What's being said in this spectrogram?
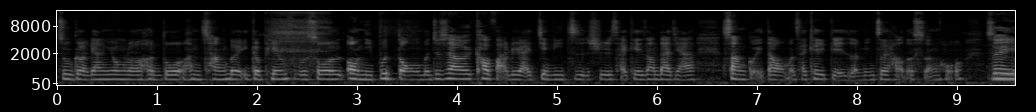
诸葛亮用了很多很长的一个篇幅说：“哦，你不懂，我们就是要靠法律来建立秩序，才可以让大家上轨道，我们才可以给人民最好的生活。”所以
